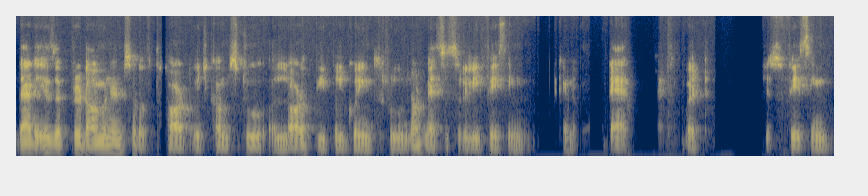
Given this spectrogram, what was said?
that is a predominant sort of thought which comes to a lot of people going through not necessarily facing kind of death, but just facing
